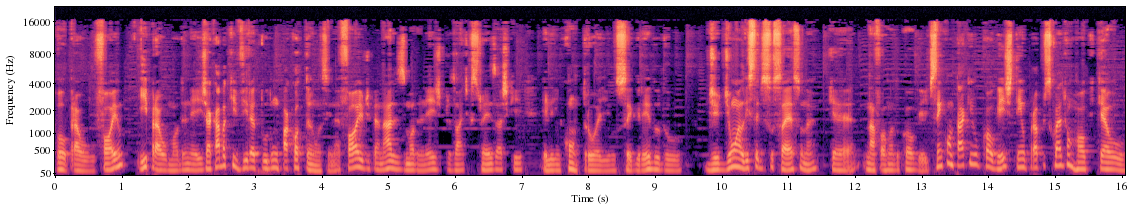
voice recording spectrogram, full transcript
ou para o Foil e para o Modern Age, acaba que vira tudo um pacotão assim, né? Foil, Deep Analysis, Modern Age, Prismatic Strands, acho que ele encontrou aí o segredo do de, de uma lista de sucesso, né, que é na forma do Colgate. Sem contar que o Colgate tem o próprio Squadron Hawk, que é o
